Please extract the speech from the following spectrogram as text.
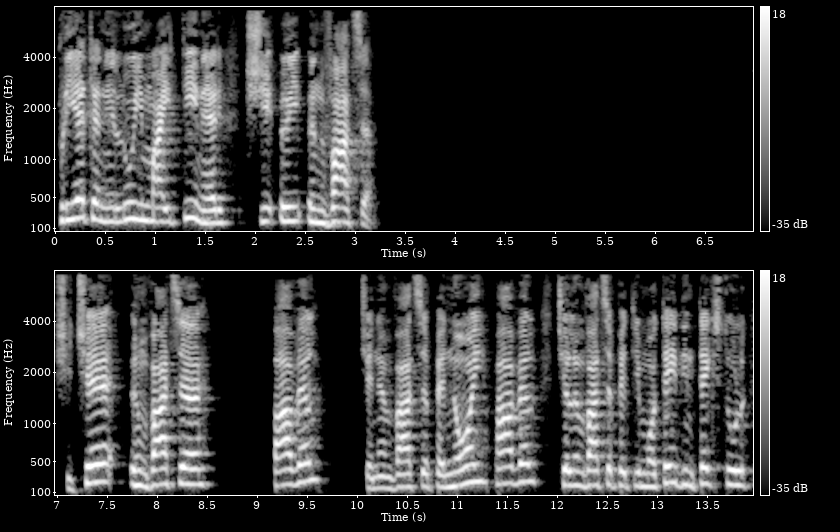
prietenii lui mai tineri și îi învață. Și ce învață Pavel? Ce ne învață pe noi, Pavel? Ce îl învață pe Timotei din textul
